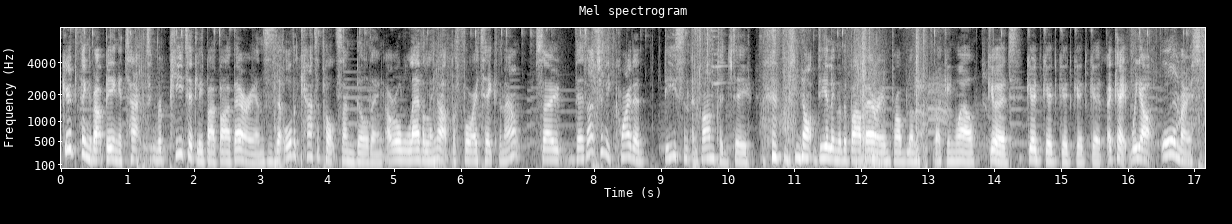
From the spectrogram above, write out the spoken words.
good thing about being attacked repeatedly by barbarians is that all the catapults I'm building are all leveling up before I take them out. So there's actually quite a decent advantage to not dealing with a barbarian problem working well. Good, good, good, good, good, good. Okay, we are almost,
